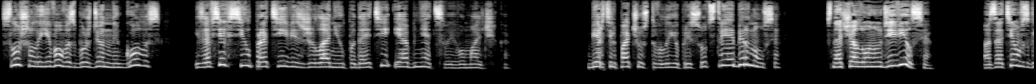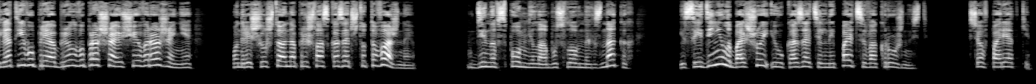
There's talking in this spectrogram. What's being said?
слушала его возбужденный голос, изо всех сил противясь желанию подойти и обнять своего мальчика. Бертель почувствовал ее присутствие и обернулся. Сначала он удивился, а затем взгляд его приобрел вопрошающее выражение. Он решил, что она пришла сказать что-то важное. Дина вспомнила об условных знаках и соединила большой и указательный пальцы в окружность. Все в порядке.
